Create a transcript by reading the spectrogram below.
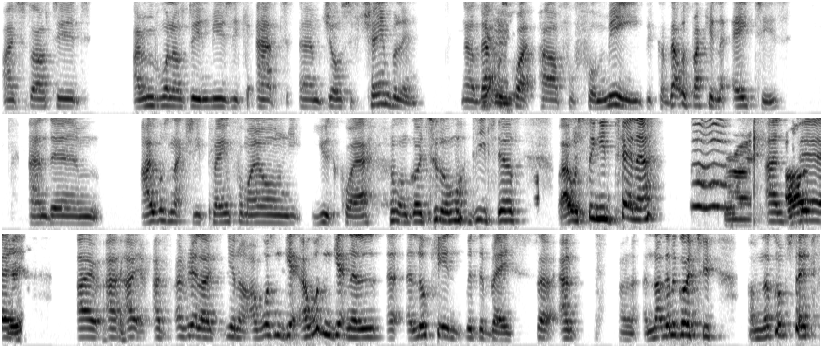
I started. I remember when I was doing music at um, Joseph Chamberlain. Now that yeah. was quite powerful for me because that was back in the 80s, and um, I wasn't actually playing for my own youth choir. I won't go into no more details. But I was singing tenor, right? And okay. uh, I, I, I realized, you know, I wasn't get, I wasn't getting a, a look in with the bass. So I'm, I'm not gonna go into. I'm not upset.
